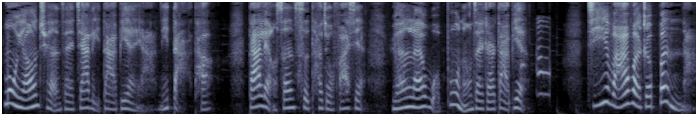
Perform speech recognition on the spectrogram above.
牧羊犬在家里大便呀，你打它，打两三次，它就发现原来我不能在这儿大便。吉娃娃这笨呐，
